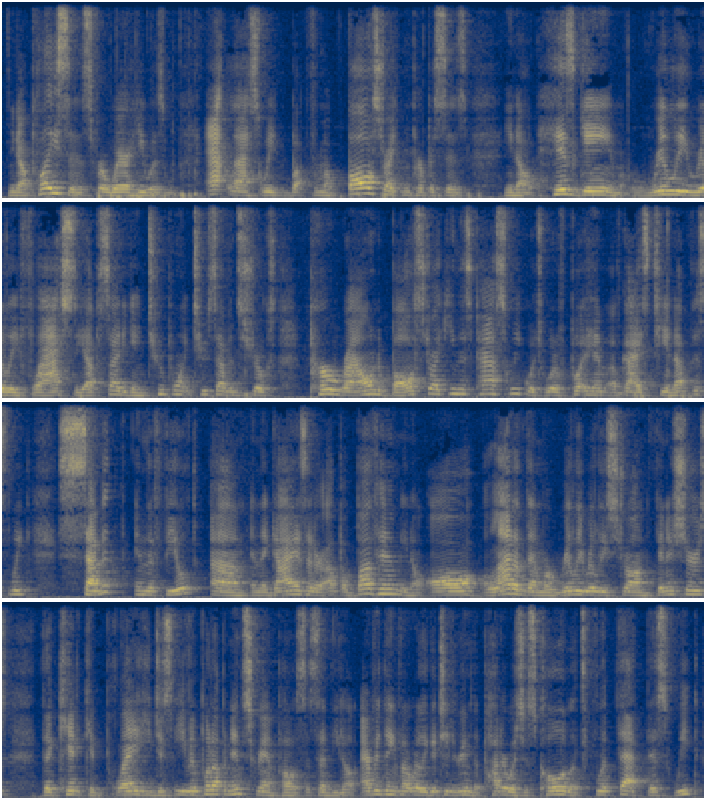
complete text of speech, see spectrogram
you know places for where he was at last week. But from a ball striking purposes, you know his game really really flashed the upside. He gained 2.27 strokes per round ball striking this past week, which would have put him of guys teeing up this week seventh in the field. Um, and the guys that are up above him, you know, all a lot of them were really really strong finishers. The kid could play. He just even put up an Instagram post that said, you know, everything felt really good to the green. The putter was just cold. Let's flip that this week.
